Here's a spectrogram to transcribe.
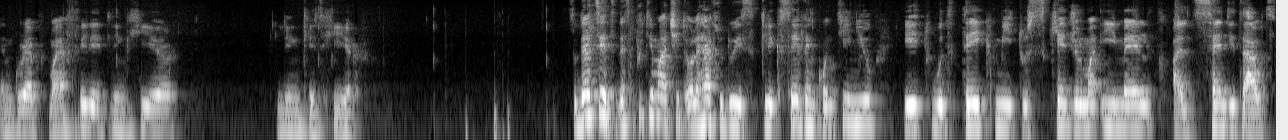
and grab my affiliate link here, link it here. So that's it, that's pretty much it. All I have to do is click save and continue. It would take me to schedule my email, I'll send it out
